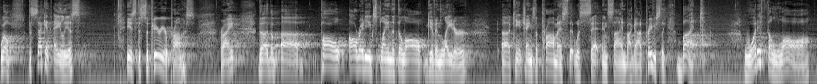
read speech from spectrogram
Well, the second alias is the superior promise, right? The, the, uh, Paul already explained that the law given later uh, can't change the promise that was set and signed by God previously. But what if the law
